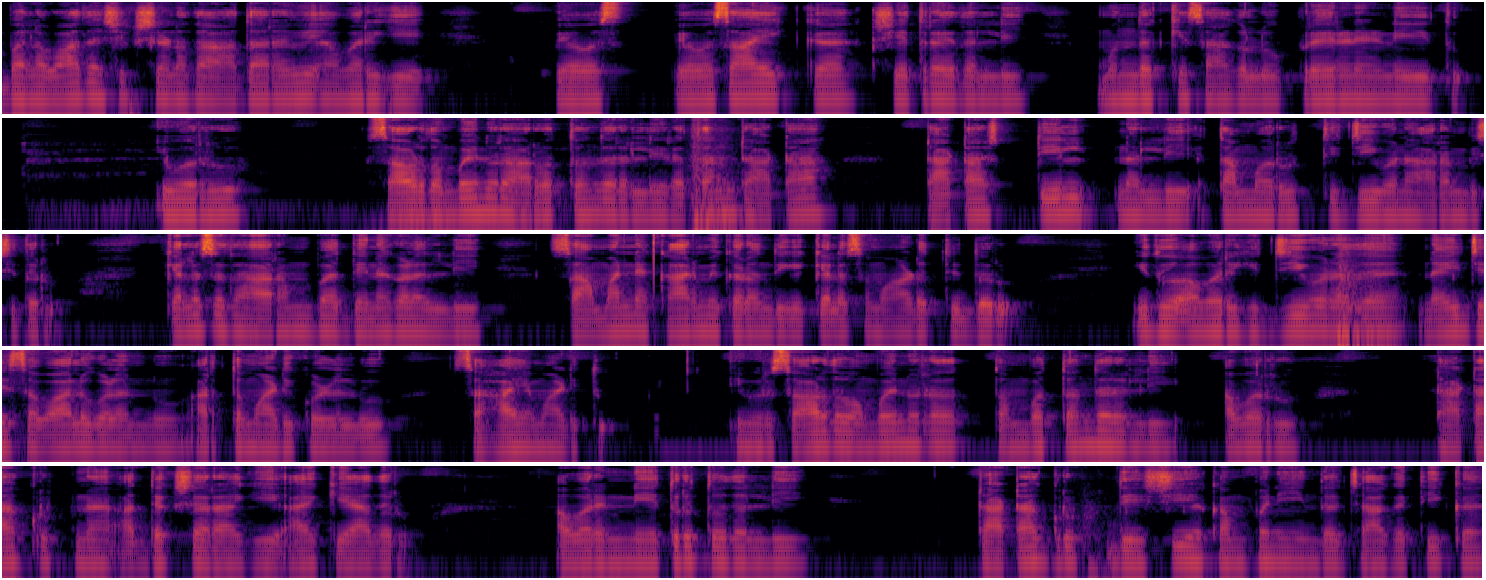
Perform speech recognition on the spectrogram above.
ಬಲವಾದ ಶಿಕ್ಷಣದ ಆಧಾರವೇ ಅವರಿಗೆ ವ್ಯವಸ್, ವ್ಯವಸಾಯಿಕ ಕ್ಷೇತ್ರದಲ್ಲಿ ಮುಂದಕ್ಕೆ ಸಾಗಲು ಪ್ರೇರಣೆ ನೀಡಿತು. ಇವರು ಸಾವಿರದ ಒಂಬೈನೂರ ಅರವತ್ತೊಂದರಲ್ಲಿ ರತನ್ ಟಾಟಾ ಟಾಟಾ ಸ್ಟೀಲ್ನಲ್ಲಿ ತಮ್ಮ ವೃತ್ತಿ ಜೀವನ ಆರಂಭಿಸಿದರು. ಕೆಲಸದ ಆರಂಭ ದಿನಗಳಲ್ಲಿ ಸಾಮಾನ್ಯ ಕಾರ್ಮಿಕರೊಂದಿಗೆ ಕೆಲಸ ಮಾಡುತ್ತಿದ್ದರು. ಇದು ಅವರಿಗೆ ಜೀವನದ ನೈಜ ಸವಾಲುಗಳನ್ನು ಅರ್ಥಮಾಡಿಕೊಳ್ಳಲು ಸಹಾಯ ಮಾಡಿತು. ಇವರು ಸಾವಿರದ ಒಂಬೈನೂರ ತೊಂಬತ್ತೊಂದರಲ್ಲಿ ಅವರು ಟಾಟಾ ಗ್ರೂಪ್ನ ಅಧ್ಯಕ್ಷರಾಗಿ ಆಯ್ಕೆಯಾದರು. ಅವರ ನೇತೃತ್ವದಲ್ಲಿ ಟಾಟಾ ಗ್ರೂಪ್ ದೇಶೀಯ ಕಂಪನಿಯಿಂದ ಜಾಗತಿಕ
